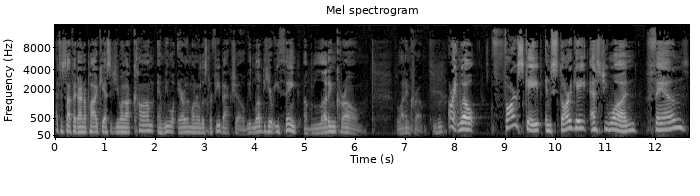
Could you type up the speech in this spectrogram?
at the sci-fi diner podcast at gmail.com and we will air them on our listener feedback show. We'd love to hear what you think of Blood and Chrome. Blood and Chrome. Mm-hmm. All right, well, Farscape and Stargate SG-1 fans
